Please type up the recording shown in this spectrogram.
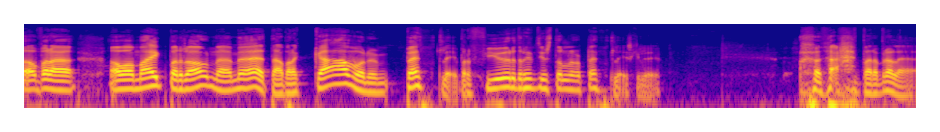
þá bara þá var Mike bara svo ánæði með þetta bara gaf honum Bentley, bara 450 dólar á Bentley skilju það er bara brjálega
